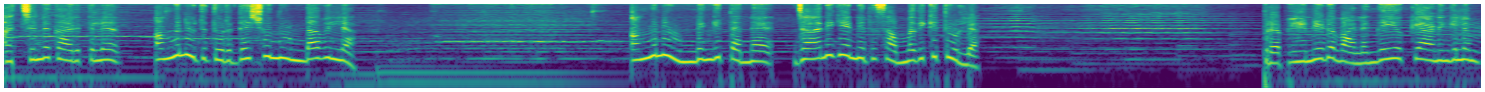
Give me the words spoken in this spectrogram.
അച്ഛന്റെ കാര്യത്തിൽ അങ്ങനെ ഒരു ദുരുദ്ദേശമൊന്നും ഉണ്ടാവില്ല. അങ്ങനെ ഉണ്ടെങ്കിൽ തന്നെ ജാനകി എന്നെ ഇത് സമ്മതിക്കത്തൂല്ല പ്രഭേനയുടെ വലങ്കയൊക്കെ ആണെങ്കിലും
